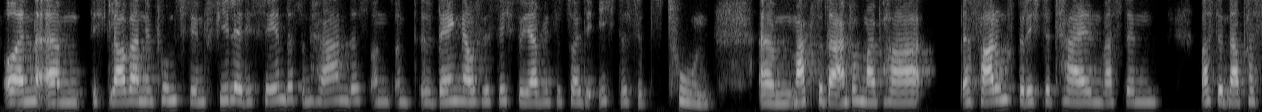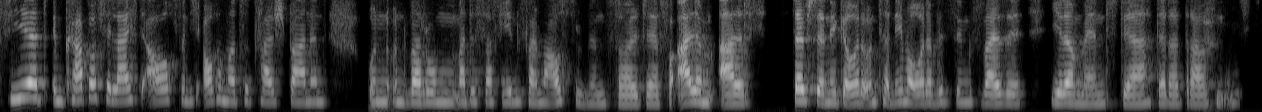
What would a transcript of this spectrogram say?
Und ähm, ich glaube, an dem Punkt stehen viele, die sehen das und hören das und, und äh, denken auch für sich so, ja, wieso sollte ich das jetzt tun? Ähm, magst du da einfach mal ein paar Erfahrungsberichte teilen, was denn was denn da passiert, im Körper vielleicht auch, finde ich auch immer total spannend und, und warum man das auf jeden Fall mal ausprobieren sollte, vor allem als Selbstständiger oder Unternehmer oder beziehungsweise jeder Mensch, der, der da draußen ist.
